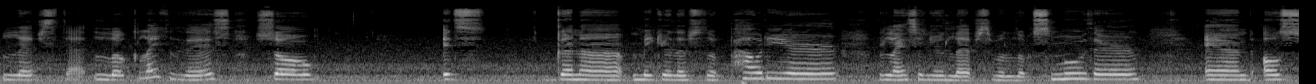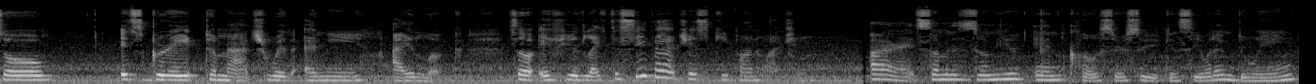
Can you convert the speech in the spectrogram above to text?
lips that look like this. So it's gonna make your lips look poutier, the lines on your lips will look smoother, and also it's great to match with any eye look. So if you'd like to see that, just keep on watching. Alright, so I'm going to zoom you in closer so you can see what I'm doing.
